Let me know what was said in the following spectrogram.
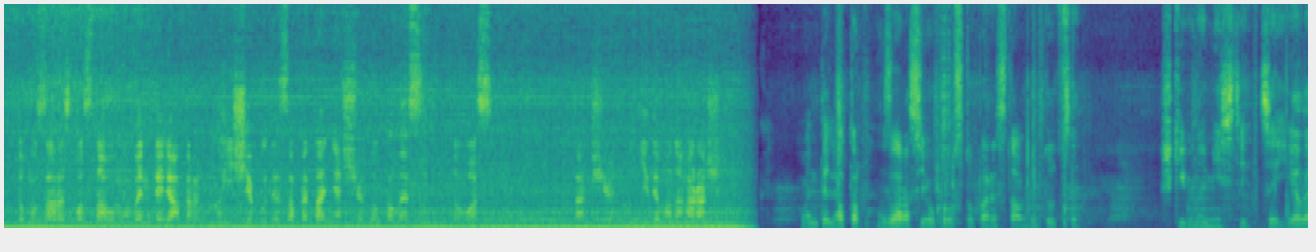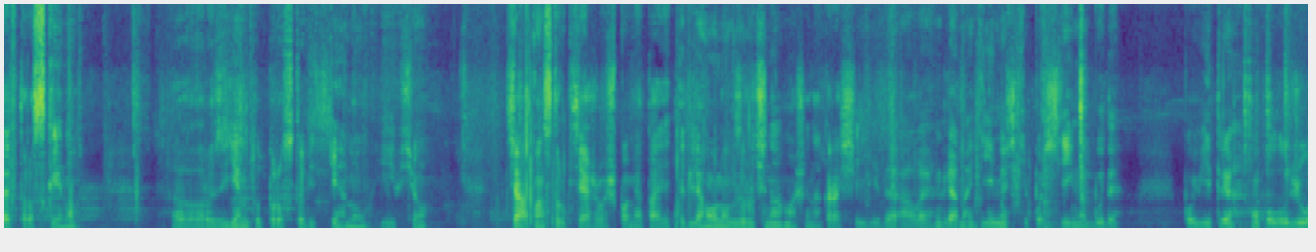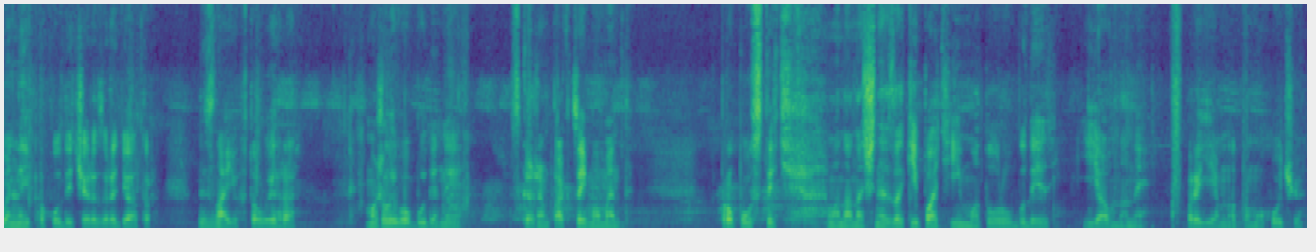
Зараз поставимо вентилятор. Ну і ще буде запитання щодо колес до вас. Так що їдемо на гараж. Вентилятор. Зараз його просто переставлю. Тут це шків на місці, цей електро скину. Е, Роз'єм тут просто відстігнув і все. Ця конструкція ж ви ж пам'ятаєте, для гонок зручна, машина краще їде, але для надійності постійно буде повітря охолоджувальне і проходить через радіатор. Не знаю, хто виграє. Можливо, буде не, скажімо так, цей момент пропустить, вона почне закипати і мотору буде явно неприємно. Тому хочу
